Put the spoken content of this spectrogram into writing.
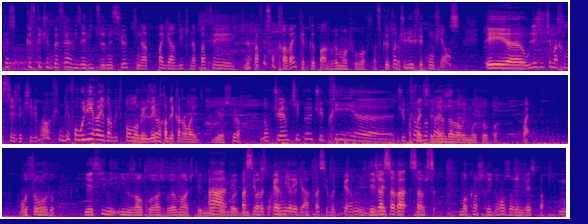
qu'est-ce que tu peux faire vis-à-vis de ce monsieur qui n'a pas gardé, qui n'a pas fait, qui n'a pas fait son travail quelque part? Vraiment, il faut voir ça. Parce que toi, tu lui fais confiance et euh, ou légitime à chez les bras. Des fois, il ira dans le ton noble, il ira le Bien sûr. Donc tu es un petit peu, tu es pris, euh, tu es en, fait, c'est bien d'avoir une moto, quoi. Ouais. Moto. Yacine, il nous encourage vraiment à acheter une moto. Ah, mais passez votre permis, les gars, passez votre permis. Déjà, ça va. Moi, quand je serai grand, j'aurai une Vespa. Mm.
